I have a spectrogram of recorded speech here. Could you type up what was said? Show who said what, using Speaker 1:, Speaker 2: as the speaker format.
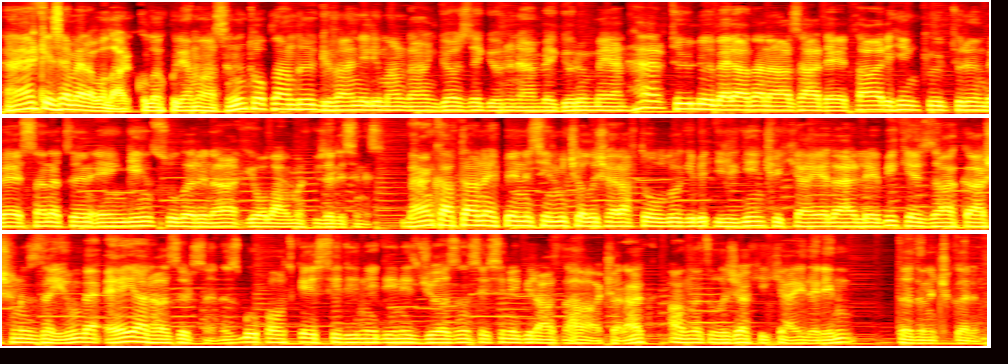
Speaker 1: Herkese merhabalar. Kulak ulemasının toplandığı güvenli limandan gözle görünen ve görünmeyen her türlü beladan azade, tarihin, kültürün ve sanatın engin sularına yol almak üzeresiniz. Ben Kaptan Rehberiniz Hilmi Çalış her hafta olduğu gibi ilginç hikayelerle bir kez daha karşınızdayım ve eğer hazırsanız bu podcast'i dinlediğiniz cihazın sesini biraz daha açarak anlatılacak hikayelerin tadını çıkarın.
